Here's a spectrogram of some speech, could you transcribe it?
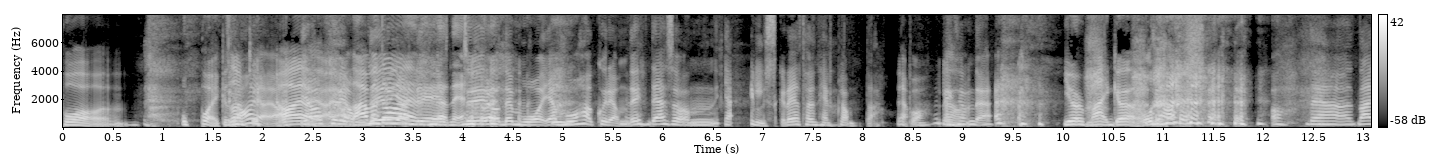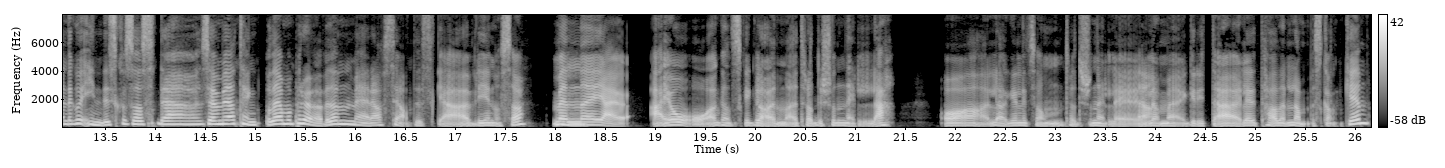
på oppå, ikke sant? Ja, ja, ja. ja, koriander, Nei, er enige. nøtter, og det må, jeg må ha koriander. Det er sånn, jeg elsker det. Jeg tar en hel plante på. Liksom det. You're my girl. Oh, det, nei, det går indisk hos oss. Det, så, men jeg har tenkt på det. Jeg må prøve den mer asiatiske vrien også. Men Mm. eh, jeg er jo òg ganske glad i den der tradisjonelle. Å lage en litt sånn tradisjonelle Ja. lammegryte, eller ta den lammeskanken.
